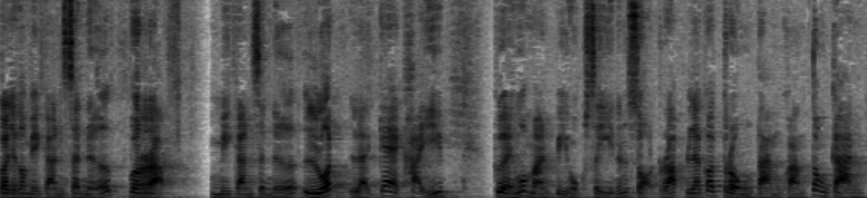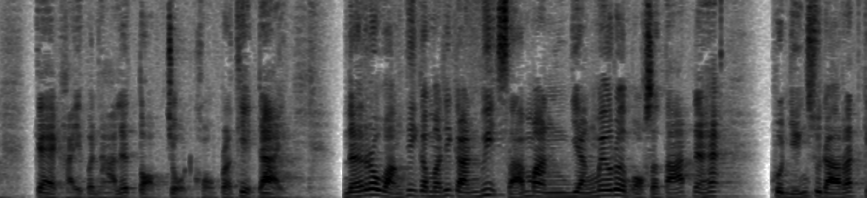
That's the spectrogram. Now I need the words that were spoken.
ก็จะต้องมีการเสนอปรับ มีการเสนอลดและแก้ไข เพื่อให้งบประมาณปี 64 นั้นสอดรับ และก็ตรงตามความต้องการ แก้ไขปัญหาและตอบโจทย์ของประเทศได้ ในระหว่างที่กรรมธิการวิสามันยังไม่เริ่มออกสตาร์ทนะฮะคุณหญิงสุดารัตน์เก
